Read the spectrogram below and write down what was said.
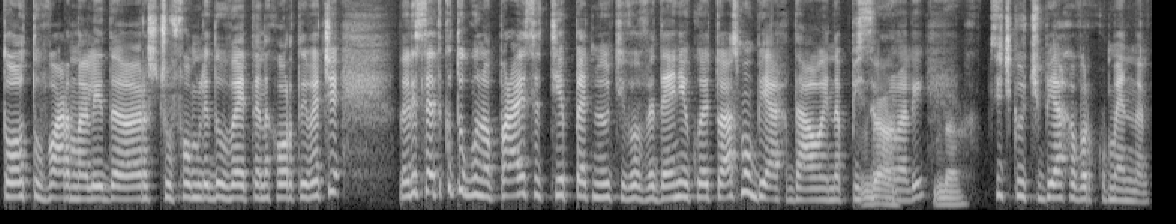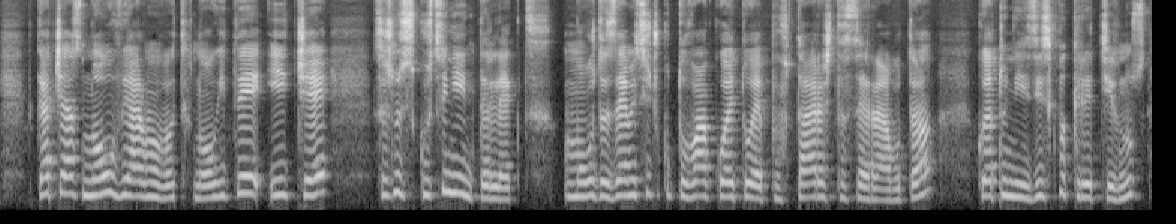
този товар, нали, да разчуфам ледовете на хората. И вече, нали, след като го направи след тия 5 минути въведение, което аз му бях дала и написала, да, нали, да. Всички очи бяха върху мен. Нали. Така че аз много вярвам в технологиите и че всъщност изкуственият интелект може да вземе всичко това, което е повтаряща се работа, която ни изисква креативност,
